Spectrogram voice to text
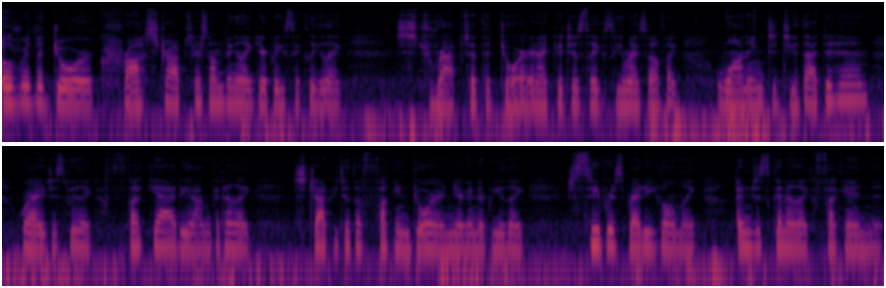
over the door cross straps or something like you're basically like strapped to the door and I could just like see myself like wanting to do that to him where I just be like fuck yeah dude I'm gonna like strap you to the fucking door and you're gonna be like super spread eagle and like I'm just gonna like fucking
